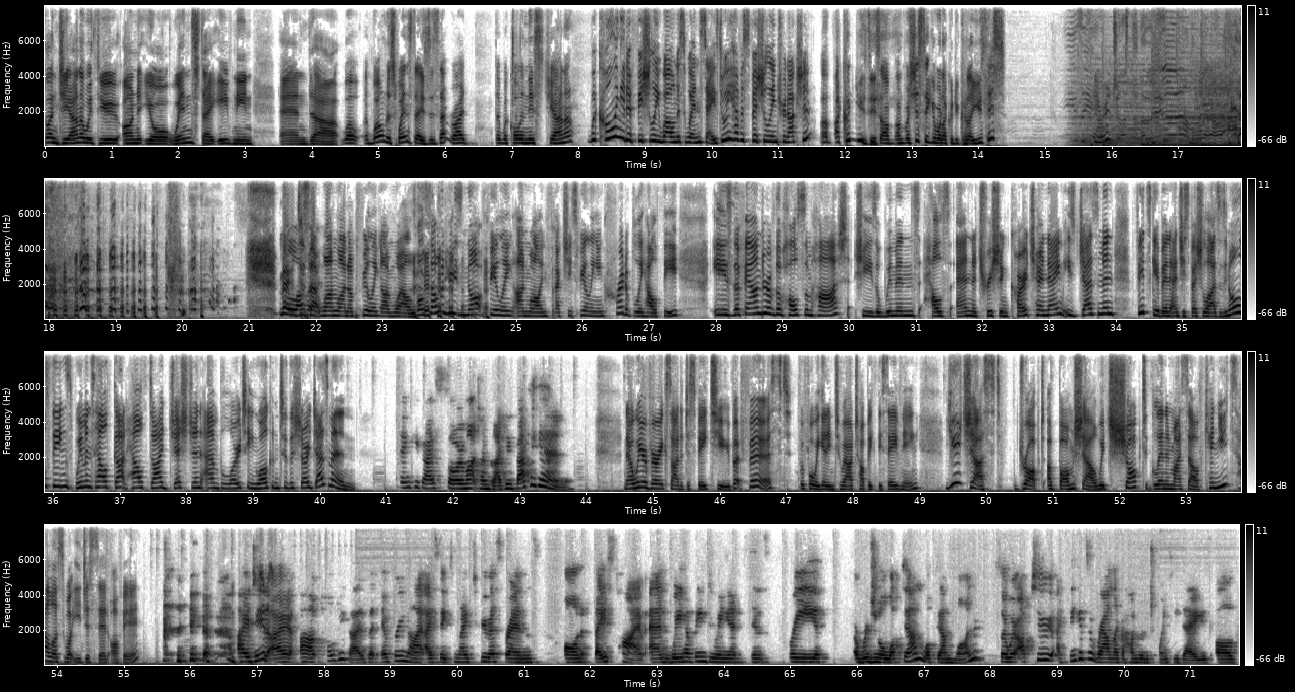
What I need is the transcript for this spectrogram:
Glenn Gianna with you on your Wednesday evening. And, uh, well, Wellness Wednesdays, is that right that we're calling this, Gianna? We're calling it officially Wellness Wednesdays. Do we have a special introduction? Uh, I could use this. I, I was just thinking what I could do. Could I use this? just that one line, I'm feeling unwell. Well, someone who's not feeling unwell, in fact, she's feeling incredibly healthy, is the founder of The Wholesome Heart. She's a women's health and nutrition coach. Her name is Jasmine Fitzgibbon, and she specializes in all things women's health, gut health, digestion, and bloating. Welcome to the show, Jasmine. Thank you guys so much. I'm glad to be back again. Now, we are very excited to speak to you. But first, before we get into our topic this evening, you just dropped a bombshell which shocked Glenn and myself. Can you tell us what you just said off air? I did. I uh, told you guys that every night I speak to my two best friends on FaceTime, and we have been doing it since pre original lockdown, lockdown one. So we're up to, I think it's around like 120 days of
